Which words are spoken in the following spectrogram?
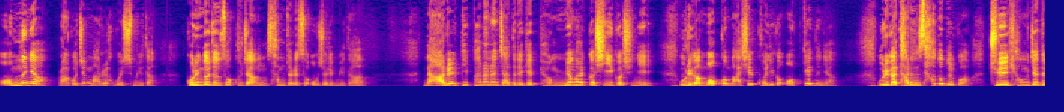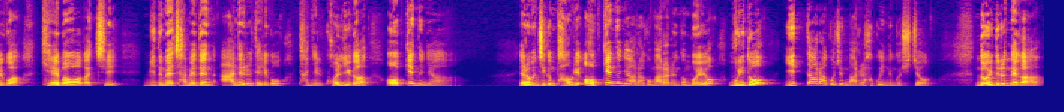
없느냐라고 지금 말을 하고 있습니다. 고린도전서 9장 3절에서 5절입니다. 나를 비판하는 자들에게 변명할 것이 이것이니 우리가 먹고 마실 권리가 없겠느냐? 우리가 다른 사도들과 주의 형제들과 개바와 같이 믿음의 자매된 아내를 데리고 다닐 권리가 없겠느냐? 여러분 지금 바울이 없겠느냐라고 말하는 건 뭐예요? 우리도 있다라고 지금 말을 하고 있는 것이죠. 너희들은 내가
